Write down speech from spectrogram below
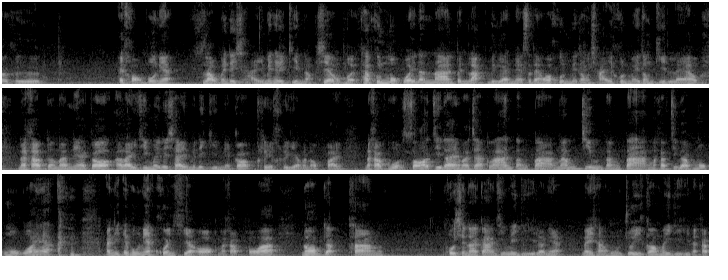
ก็คือไอ้ของพวกเนี้ย เราไม่ได้ใช้ไม่ได้กินหรอกเชื่อผมเถอะถ้าคุณหมกไว้นานๆเป็นหลักเดือนเนี่ยแสดงว่าคุณไม่ต้องใช้คุณไม่ต้องกินแล้วนะครับ ดังนั้นเนี่ยก็อะไรที่ไม่ได้ใช้ไม่ได้กินเนี่ยก็เคลียร์เคลียร์มันออกไปนะครับ พวกซอสที่ได้มาจากร้านต่างๆ น้ำจิ้มต่างๆนะครับ ที่แบบหมกหมกไว้อะอันนี้ไอ้พวกเนี้ยควรเคลียร์ออกนะครับ เพราะว่านอกจากทางโภชนาการที่ไม่ดีแล้วเนี่ย ในทางฮวงจุ้ยก็ไม่ดีนะครับ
